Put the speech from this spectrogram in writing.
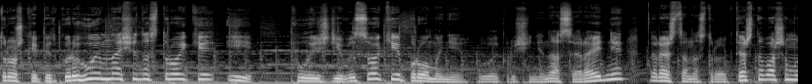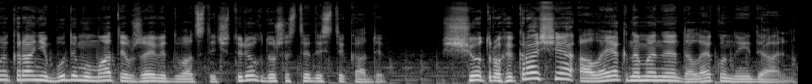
трошки підкоригуємо наші настройки і Full HD високі, промені викручені на середні, решта настройок теж на вашому екрані будемо мати вже від 24 до 60 кадрів. Що трохи краще, але як на мене, далеко не ідеально.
